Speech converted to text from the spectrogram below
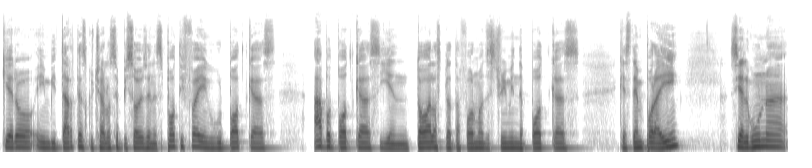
quiero invitarte a escuchar los episodios en Spotify, en Google Podcasts, Apple Podcasts y en todas las plataformas de streaming de podcasts que estén por ahí. Si alguna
